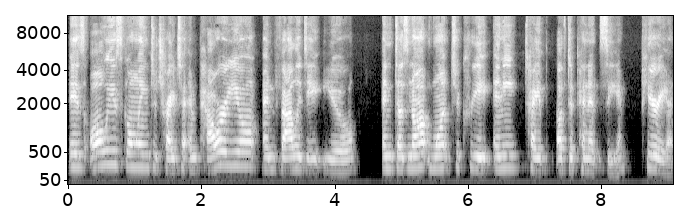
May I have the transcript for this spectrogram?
is always going to try to empower you and validate you and does not want to create any type of dependency, period.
